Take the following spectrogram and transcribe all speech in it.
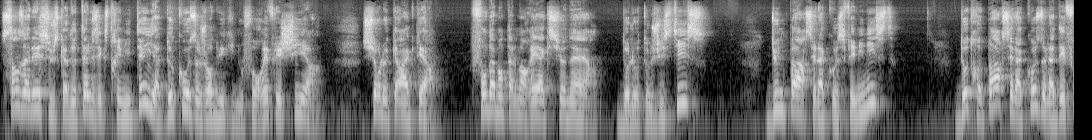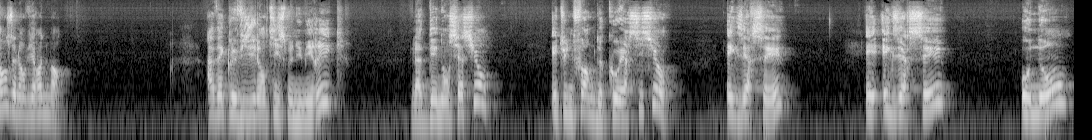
Sans aller jusqu'à de telles extrémités, il y a deux causes aujourd'hui qu'il nous faut réfléchir sur le caractère fondamentalement réactionnaire de l'autojustice. D'une part, c'est la cause féministe, d'autre part, c'est la cause de la défense de l'environnement. Avec le vigilantisme numérique, la dénonciation est une forme de coercition exercée et exercée au nom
